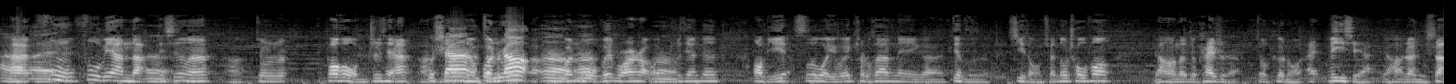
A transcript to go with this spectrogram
哎，负负面的新闻啊，就是包括我们之前啊不删关注关注微博上，我之前跟奥迪撕过一回 Q 三那个电子系统全都抽风，然后呢就开始就各种哎威胁，然后让你删，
